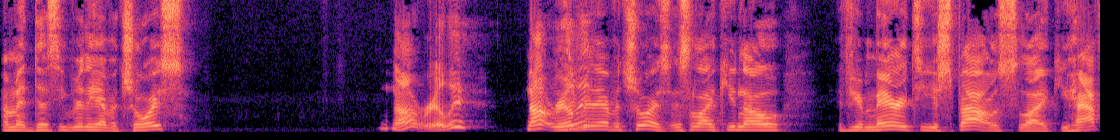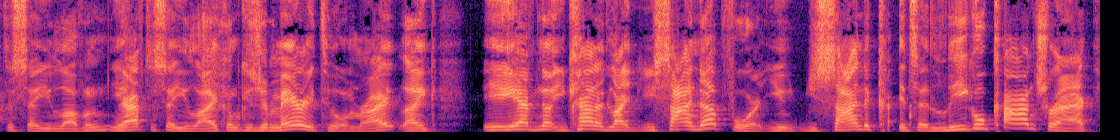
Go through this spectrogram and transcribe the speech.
I mean, does he really have a choice? Not really. Not really. really have a choice. It's like you know, if you're married to your spouse, like you have to say you love him, you have to say you like him because you're married to him, right? Like you have no, you kind of like you signed up for it. You you signed a, it's a legal contract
